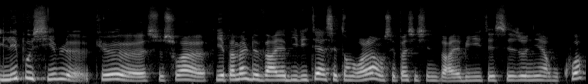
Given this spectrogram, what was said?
il est possible que euh, ce soit... Euh, il y a pas mal de variabilité à cet endroit-là, on ne sait pas si c'est une variabilité saisonnière ou quoi,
